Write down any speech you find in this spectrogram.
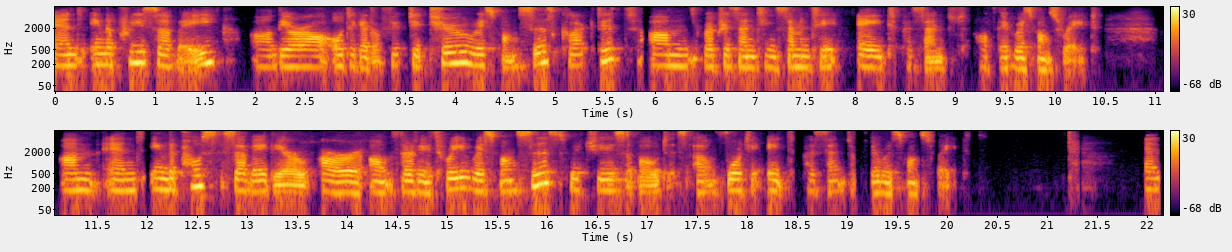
And in the pre-survey, uh, there are altogether 52 responses collected, um, representing 78% of the response rate. Um, and in the post survey, there are um, 33 responses, which is about 48% um, of the response rate. And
